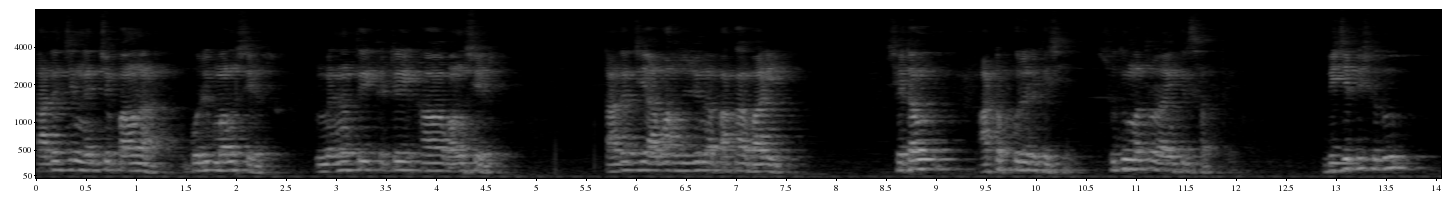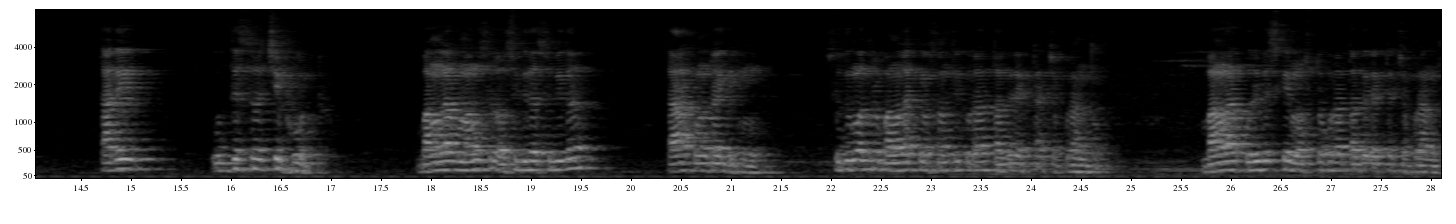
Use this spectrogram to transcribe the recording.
তাদের যে ন্যায্য পাওনা গরিব মানুষের, মেহনতি, খেটে খাওয়া মানুষের, তাদের যে আবাস যোজনা পাকা বাড়ি সেটাও আটক করে রেখেছে শুধুমাত্র রাজনীতির স্বার্থে। বিজেপি শুধু তাদের উদ্দেশ্য হচ্ছে ভোট। বাংলার মানুষের অসুবিধা সুবিধা তারা কোনোটাই দেখেনি। শুধুমাত্র বাংলাকে অশান্তি করা তাদের একটা চক্রান্ত। বাংলার পরিবেশকে নষ্ট করা তাদের একটা চক্রান্ত।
